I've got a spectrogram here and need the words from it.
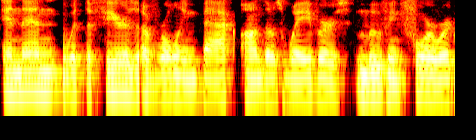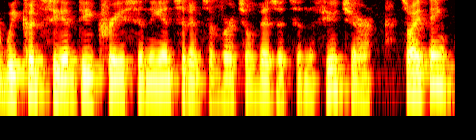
And then with the fears of rolling back on those waivers moving forward, we could see a decrease in the incidence of virtual visits in the future. So I think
